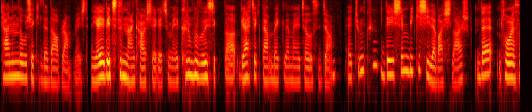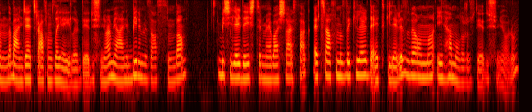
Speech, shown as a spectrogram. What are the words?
kendim de bu şekilde davranmaya işte. Yaya geçtiğinden karşıya geçmeye, kırmızı ışıkta gerçekten beklemeye çalışacağım. E çünkü değişim bir kişiyle başlar ve sonrasında bence etrafınıza yayılır diye düşünüyorum. Yani birimiz aslında bir şeyleri değiştirmeye başlarsak etrafımızdakileri de etkileriz ve ona ilham oluruz diye düşünüyorum.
